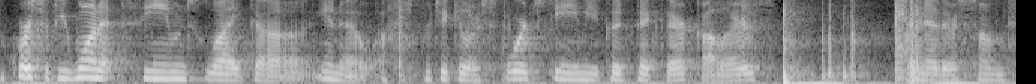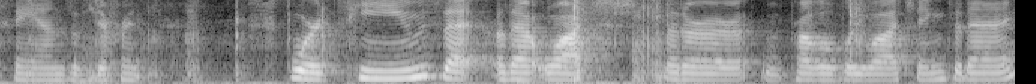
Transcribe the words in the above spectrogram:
Of course, if you want it themed like a, you know, a particular sports team, you could pick their colors. I know there's some fans of different sport teams that that watch that are probably watching today.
